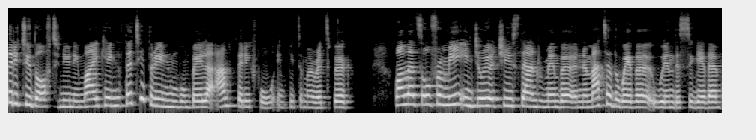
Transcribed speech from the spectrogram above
32 the afternoon in Mahikeng, 33 in Mbombela, and 34 in Pietermaritzburg. Well, that's all from me. Enjoy your Tuesday and remember, no matter the weather, we're in this together.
